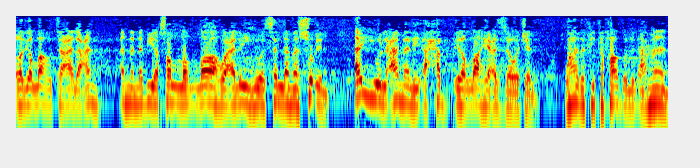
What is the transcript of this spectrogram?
رضي الله تعالى عنه أن النبي صلى الله عليه وسلم سئل أي العمل أحب إلى الله عز وجل؟ وهذا في تفاضل الأعمال.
